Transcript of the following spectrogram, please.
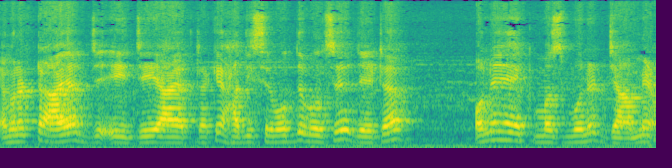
এমন একটা আয়াত যে এই যে আয়াতটাকে হাদিসের মধ্যে বলছে যে এটা অনেক মজমুনের জামা।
